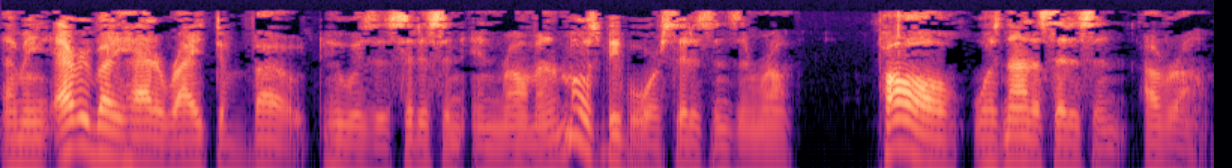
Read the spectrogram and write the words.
I mean, everybody had a right to vote who was a citizen in Rome, and most people were citizens in Rome. Paul was not a citizen of Rome.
